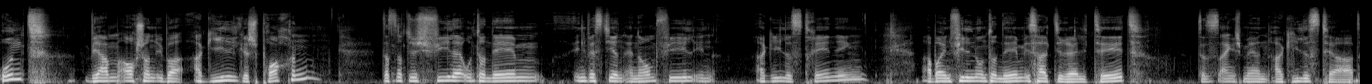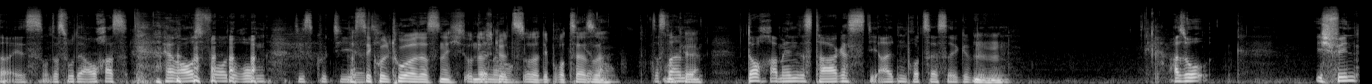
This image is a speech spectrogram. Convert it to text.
Und wir haben auch schon über agil gesprochen, dass natürlich viele Unternehmen investieren enorm viel in agiles Training, aber in vielen Unternehmen ist halt die Realität, dass es eigentlich mehr ein agiles Theater ist. Und das wurde auch als Herausforderung diskutiert. Dass die Kultur das nicht unterstützt genau. oder die Prozesse. Genau. Dass dann okay. doch am Ende des Tages die alten Prozesse gewinnen. Mhm. Also ich finde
